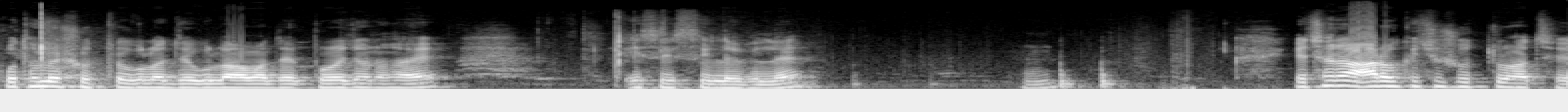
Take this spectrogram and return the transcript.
প্রথমের সূত্রগুলো যেগুলো আমাদের প্রয়োজন হয় এসএসসি লেভেলে এছাড়া আরও কিছু সূত্র আছে।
